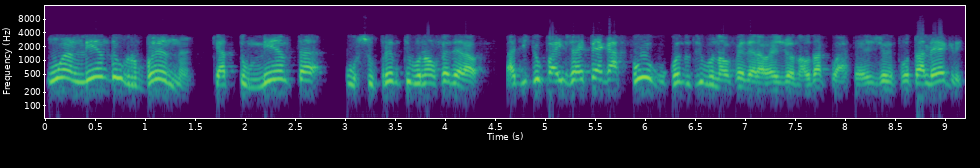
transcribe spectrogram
uma lenda urbana que atumenta o Supremo Tribunal Federal. A de que o país vai pegar fogo quando o Tribunal Federal Regional da Quarta Região em Porto Alegre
